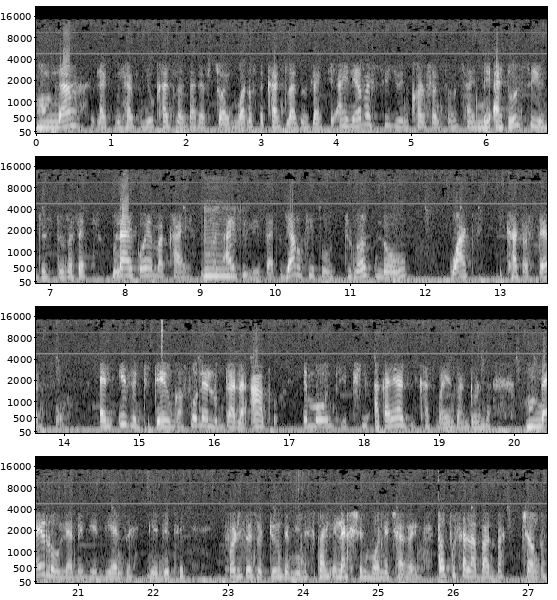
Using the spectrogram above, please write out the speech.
Mna like we have new councillors that have joined. One of the councillors was like i never see you in conferences. I, I don't see you in this thing i said mna i go emakhaya because i mm. believe that young people do not know what icasa stands for. And even today ungafowunela umntana apho emonti phi akayazi ikhasi bayenza ntoni na. Mna irole yam endiye ndiyenze ndiye ndithi for instance we're doing the municipal election monitoring. Cacisela abantu uba jonga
